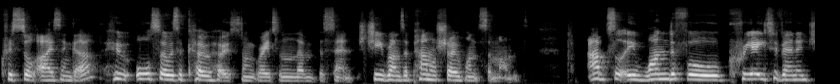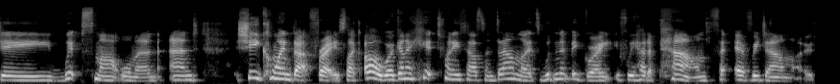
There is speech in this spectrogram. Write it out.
Crystal Eisinger, who also is a co host on Greater Than 11%. She runs a panel show once a month absolutely wonderful, creative energy, whip smart woman. And she coined that phrase like, oh, we're going to hit 20,000 downloads. Wouldn't it be great if we had a pound for every download?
